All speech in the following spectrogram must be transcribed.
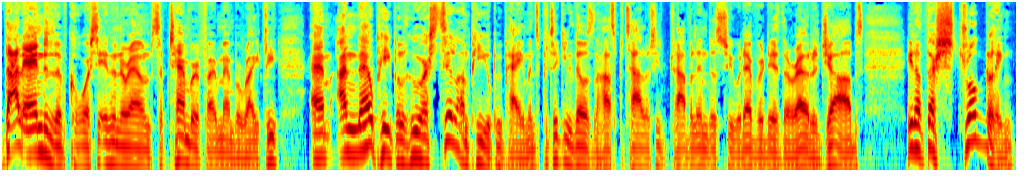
That ended, of course, in and around September, if I remember rightly. Um, and now people who are still on PUP payments, particularly those in the hospitality, travel industry, whatever it is, they're out of jobs. You know, they're struggling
